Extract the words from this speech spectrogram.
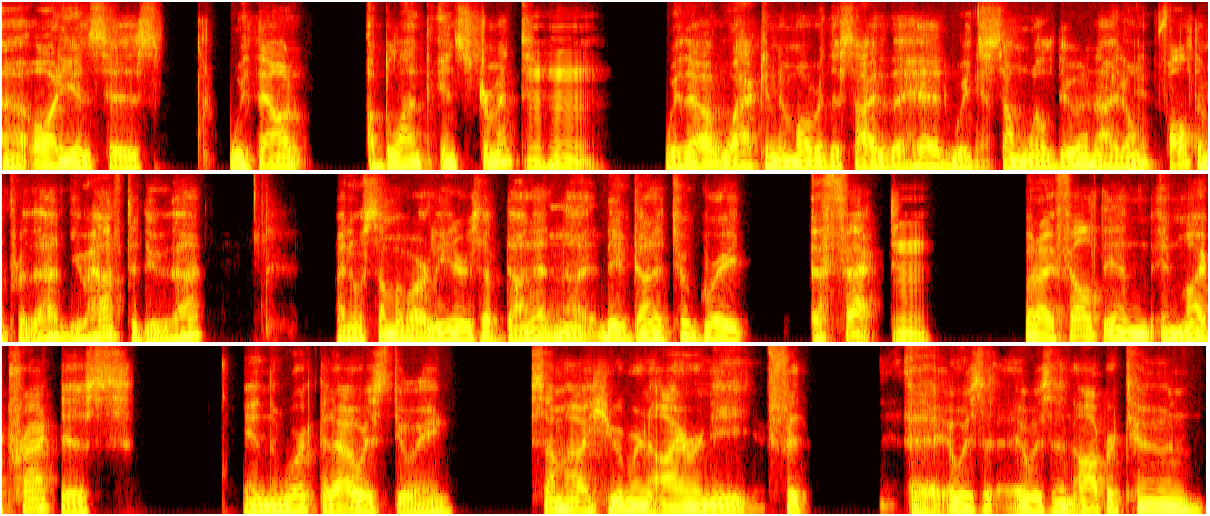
uh, audiences without a blunt instrument, hmm without whacking them over the side of the head, which Yeah. some will do, and I don't Yeah. fault them for that. You have to do that. I know some of our leaders have done it, and uh, they've done it to great effect. Mm. But I felt in in my practice, in the work that I was doing, somehow humor and irony fit. Uh, it was it was an opportune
